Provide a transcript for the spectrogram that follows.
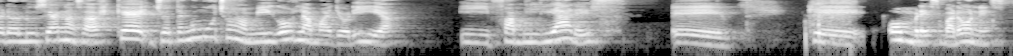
pero Luciana, ¿sabes qué? Yo tengo muchos amigos, la mayoría, y familiares, eh, que, hombres, varones,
